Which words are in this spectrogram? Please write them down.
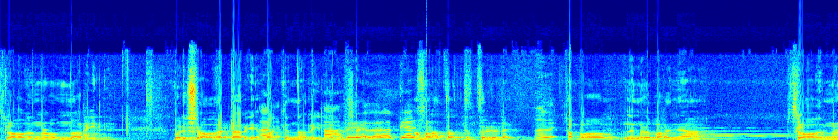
ശ്ലോകങ്ങളൊന്നും അറിയില്ല. ഒരു ശ്ലോകട്ട് അറിയാം ബാക്കിയൊന്നും അറിയില്ല. അതെ, പക്ഷേ നമ്മൾ ആ തത്വത്തിലൂടെ. അപ്പോൾ നിങ്ങൾ പറഞ്ഞ ശ്ലോകങ്ങൾ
